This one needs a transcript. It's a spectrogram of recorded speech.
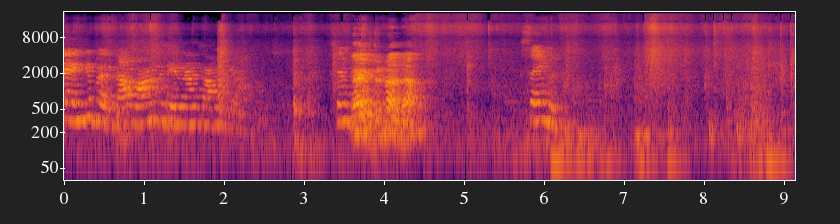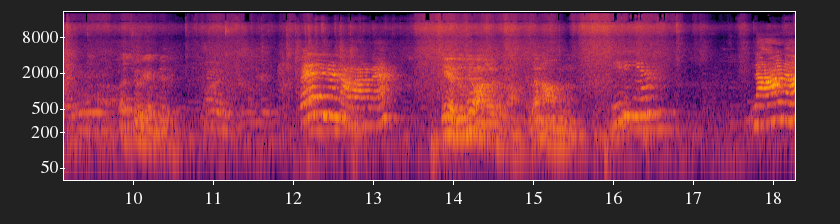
ஏய் எங்க பாரு நான் வாங்குனது என்னன்னு காமிக்கிறேன். ஏய் என்ன இல்ல? சைமன் அச்சூரி இருக்கு. வேற என்ன நான் வாங்கினேன்? நீ எதுவுமே வாங்கலாம் எல்லாம் நான் வாங்கினேன். இருங்க நானா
